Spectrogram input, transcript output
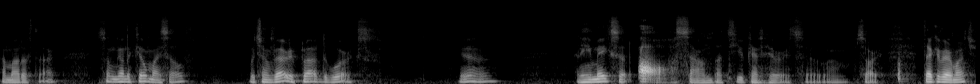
I'm out of time. So I'm going to kill myself, which I'm very proud it works. Yeah. And he makes an oh sound, but you can't hear it, so um, sorry. Thank you very much.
